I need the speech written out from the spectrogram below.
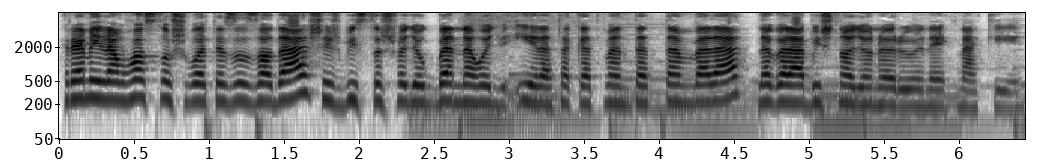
Remélem hasznos volt ez az adás, és biztos vagyok benne, hogy életeket mentettem vele, legalábbis nagyon örülnék neki.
